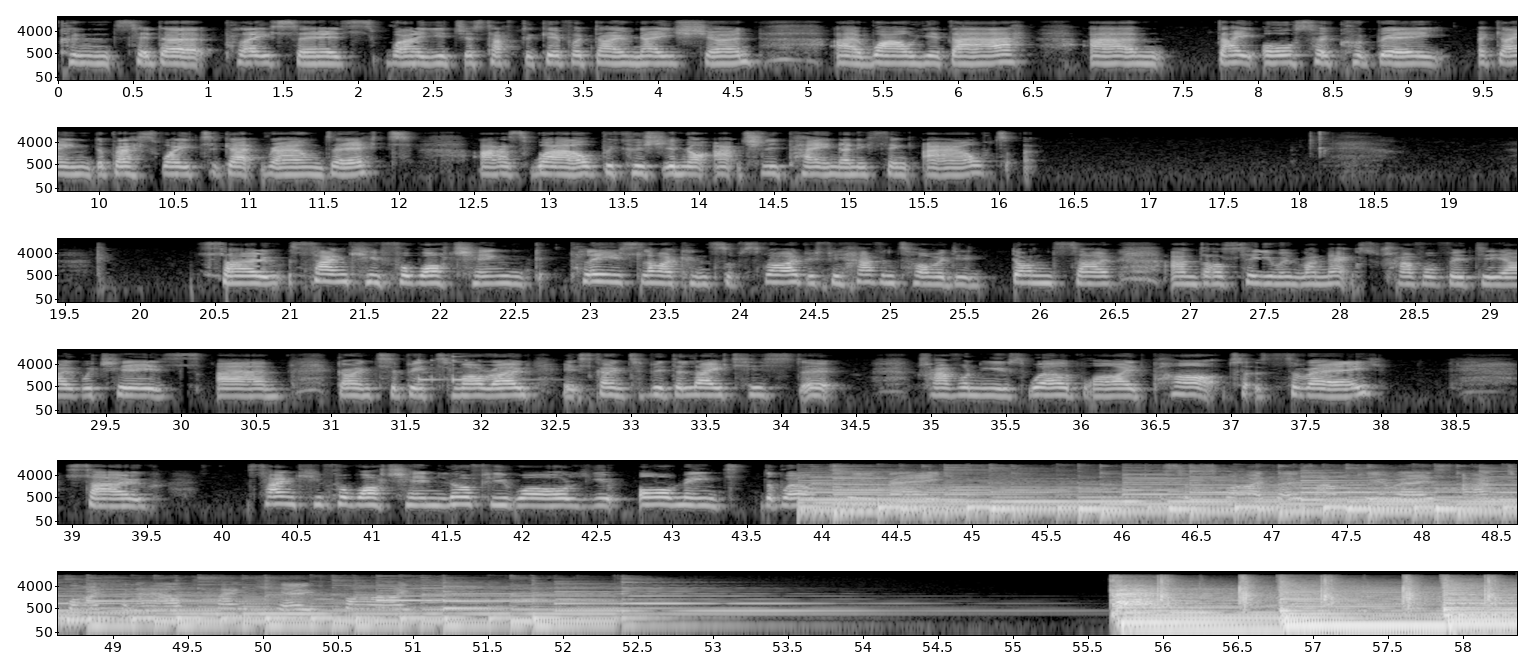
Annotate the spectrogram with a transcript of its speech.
consider places where you just have to give a donation uh, while you're there. Um, they also could be again the best way to get round it as well because you're not actually paying anything out so thank you for watching. Please like and subscribe if you haven't already done so and I'll see you in my next travel video which is um, going to be tomorrow. It's going to be the latest uh, travel news worldwide part three. So thank you for watching. Love you all. You all mean the world to me. Subscribers Five.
